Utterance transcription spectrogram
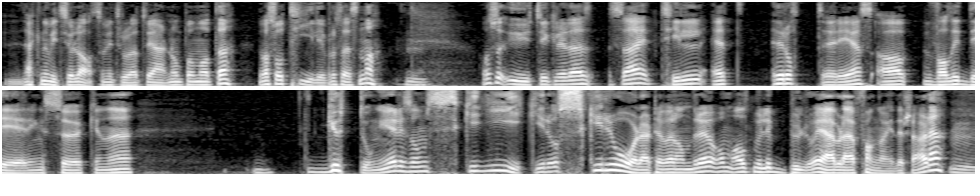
Det er ikke noe vits i å late som vi tror at vi er noe, på en måte. Det var så tidlig i prosessen, da. Mm. Og så utvikler det seg til et rotterace av valideringssøkende guttunger som skriker og skråler til hverandre om alt mulig bull. Og jeg blei fanga i det sjæl. Mm.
